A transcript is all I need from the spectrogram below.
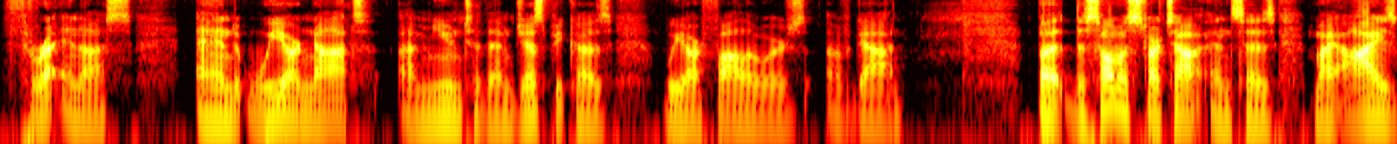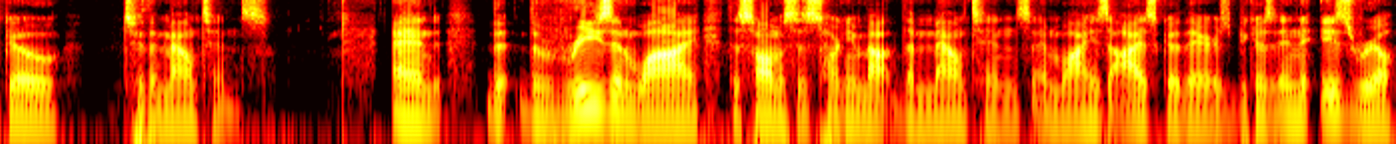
threaten us, and we are not immune to them just because we are followers of God. But the psalmist starts out and says, "My eyes go to the mountains." And the, the reason why the psalmist is talking about the mountains and why his eyes go there is because in Israel,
